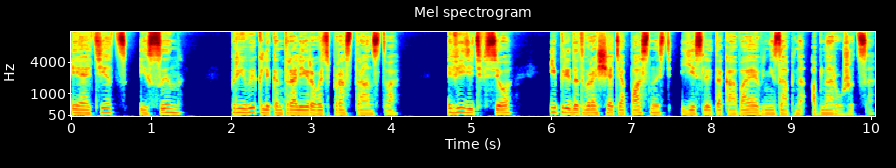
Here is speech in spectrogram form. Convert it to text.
и отец, и сын, привыкли контролировать пространство, видеть все и предотвращать опасность, если таковая внезапно обнаружится.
